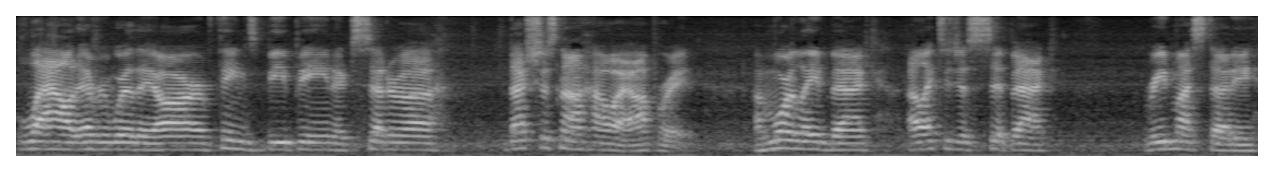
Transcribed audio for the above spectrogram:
loud everywhere they are, things beeping, etc that's just not how I operate. I'm more laid back. I like to just sit back, read my study,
